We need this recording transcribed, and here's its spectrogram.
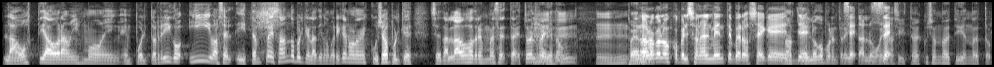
la hostia ahora mismo en, en Puerto Rico. Y va a ser. Y está empezando porque en Latinoamérica no lo han escuchado. Porque se tarda dos o tres meses. Esto es el reggaetón. Pero- no lo conozco personalmente, pero sé que No, estoy loco por entrevistarlo. se- Bueno, se- si estás escuchando esto y viendo esto,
